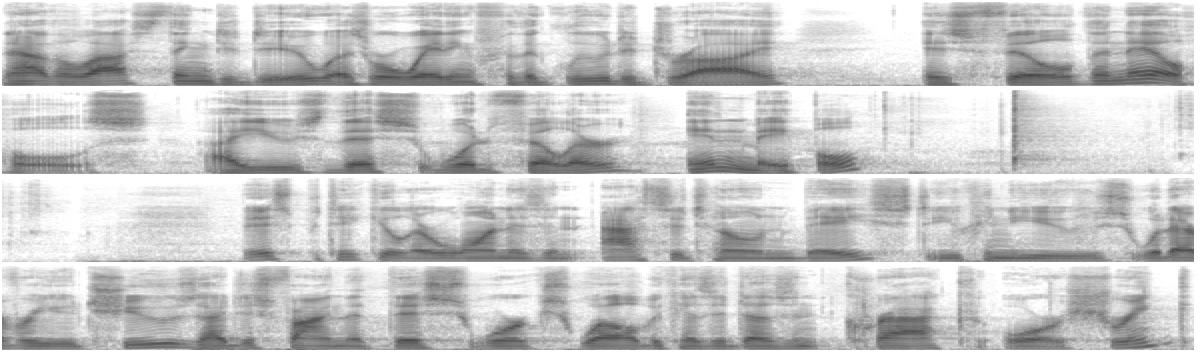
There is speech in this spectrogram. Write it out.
Now the last thing to do as we're waiting for the glue to dry is fill the nail holes. I use this wood filler in maple. This particular one is an acetone based. You can use whatever you choose. I just find that this works well because it doesn't crack or shrink.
